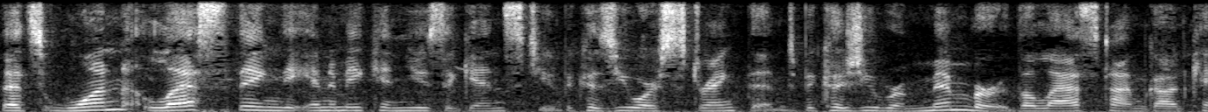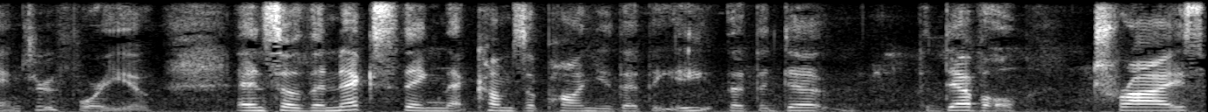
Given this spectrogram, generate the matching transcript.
that's one less thing the enemy can use against you because you are strengthened, because you remember the last time God came through for you. And so the next thing that comes upon you that the that the, de the devil tries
